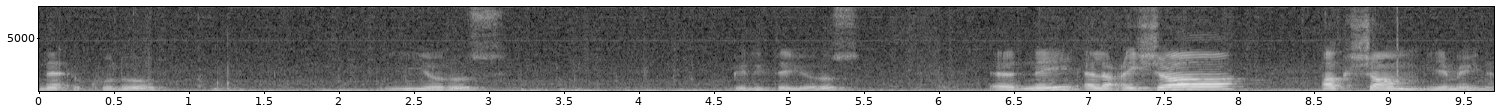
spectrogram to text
Ne'kulu yiyoruz. Birlikte yiyoruz. Evet neyi? El işa akşam yemeğini.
